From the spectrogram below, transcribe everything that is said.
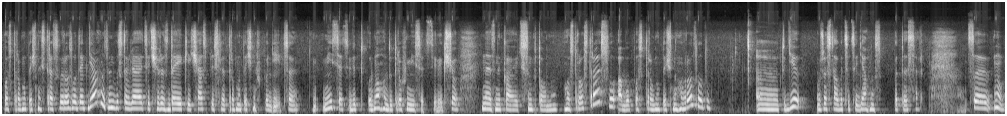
посттравматичний стресовий розлад як діагноз він виставляється через деякий час після травматичних подій. Це місяць від одного до трьох місяців. Якщо не зникають симптоми гострого стресу або посттравматичного розладу, е, тоді вже ставиться цей діагноз ПТСР. Це ну,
